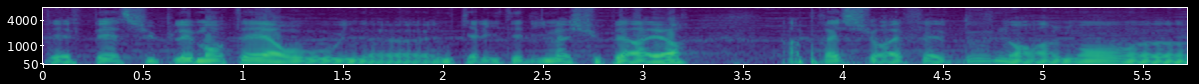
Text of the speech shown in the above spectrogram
des FPS supplémentaires ou une, euh, une qualité d'image supérieure. Après, sur FF12, normalement, euh,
